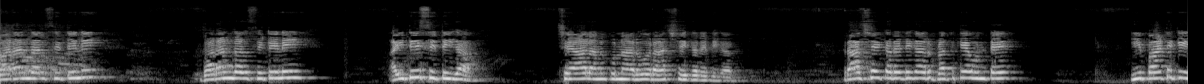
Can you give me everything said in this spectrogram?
వరంగల్ సిటీని వరంగల్ సిటీని ఐటీ సిటీగా చేయాలనుకున్నారు రాజశేఖర్ రెడ్డి గారు. రాజశేఖర రెడ్డి గారు బ్రతికే ఉంటే ఈ పాటికి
